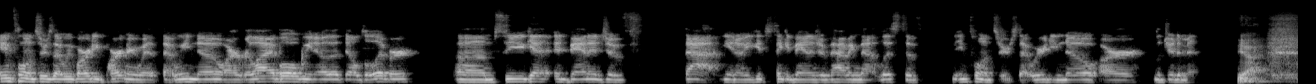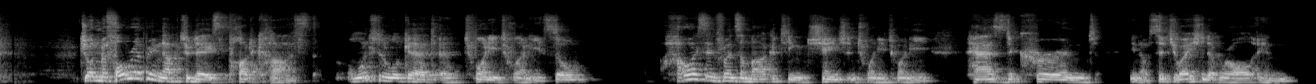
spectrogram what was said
influencers that we've already partnered with that we know are reliable, we know that they'll deliver. Um, so you get advantage of that. You know, you get to take advantage of having that list of influencers that we already know are legitimate. Yeah. John, before wrapping up today's podcast, wanted to look at uh, 2020. So, how has influencer marketing changed in 2020? Has the current you know situation that we're all in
